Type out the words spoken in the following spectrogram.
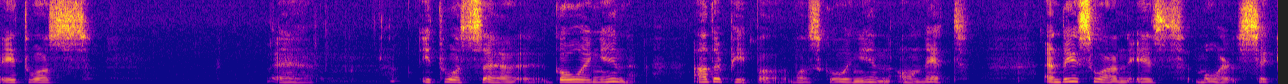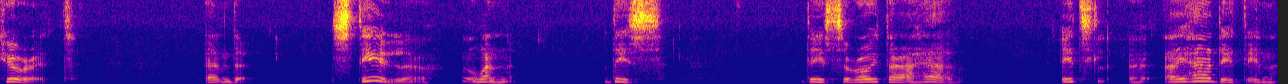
it was uh, it was uh, going in. Other people was going in on it. And this one is more secure and still when this this routers I have, it's uh, I had it in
